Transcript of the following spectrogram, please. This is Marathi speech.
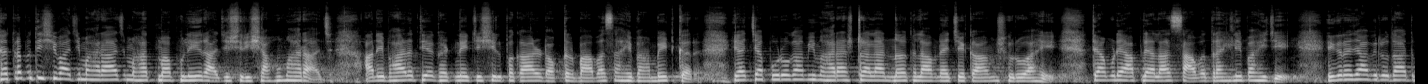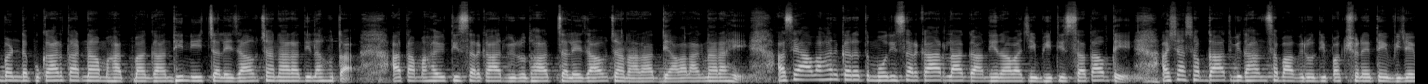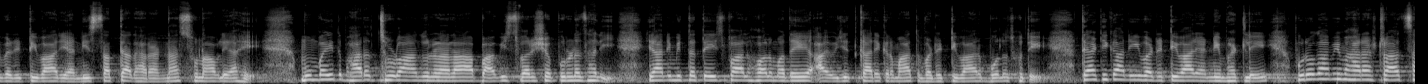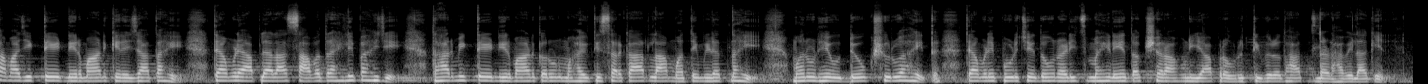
छत्रपती शिवाजी महाराज महात्मा फुले राजश्री शाहू महाराज आणि भारतीय घटनेचे शिल्पकार डॉक्टर बाबासाहेब आंबेडकर यांच्या पुरोगामी महाराष्ट्राला नख लावण्याचे काम सुरू आहे. त्यामुळे आपल्याला सावध राहिले पाहिजे. इंग्रजाविरोधात बंड पुकारताना महात्मा गांधींनी चले जावचा नारा दिला होता. आता महायुती सरकार विरोधात चले जावचा नारा द्यावा लागणार आहे. असे आवाहन करत मोदी सरकारला गांधी नावाची भीती सतावते. अशा शब्दात विधानसभा विरोधी पक्षनेते विजय वडेट्टीवार यांनी सत्ताधाऱ्यांना सुनावले आहे. मुंबईत भारत छोडो आंदोलनाला बावीस वर्ष पूर्ण झाली. यानिमित्त तेजपाल हॉलमध्ये आयोजित कार्यक्रमात वडेट्टीवार बोलत होते. त्या ठिकाणी वडेट्टीवार यांनी म्हटले पुरोगामी महाराष्ट्रात सामाजिक तेढ निर्माण केले जात आहे. त्यामुळे आपल्याला सावध राहिले पाहिजे. धार्मिक तेढ निर्माण करून महायुती सरकारला मते मिळत नाही. म्हणून हे उद्योग सुरू आहेत. त्यामुळे पुढचे दोन अडीच महिने दक्ष राहून या प्रवृत्तीविरोधात लढावे लागेल.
